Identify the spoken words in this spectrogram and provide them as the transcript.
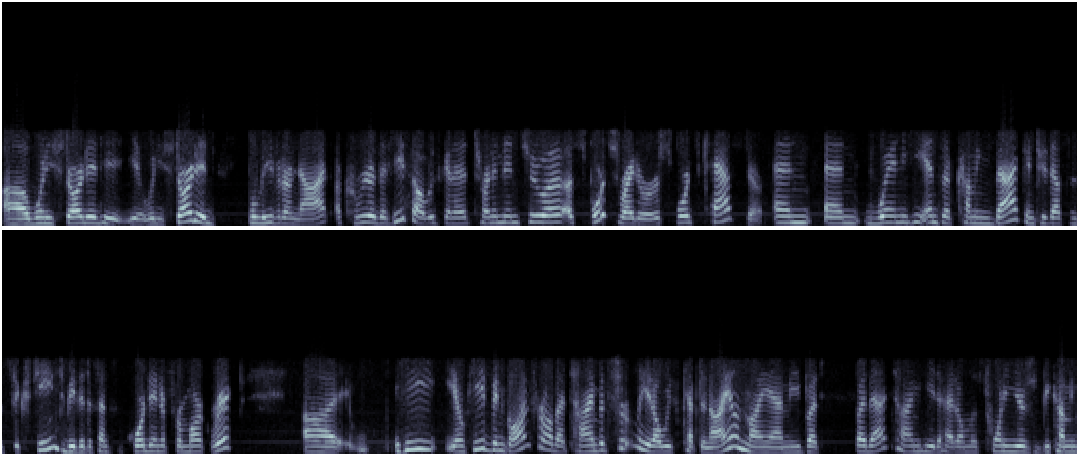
uh, when he started. He, you know, when he started, believe it or not, a career that he thought was going to turn him into a, a sports writer or a sports caster. And and when he ends up coming back in 2016 to be the defensive coordinator for Mark Richt. Uh, he, you know, he had been gone for all that time, but certainly had always kept an eye on Miami. But by that time he'd had almost 20 years of becoming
